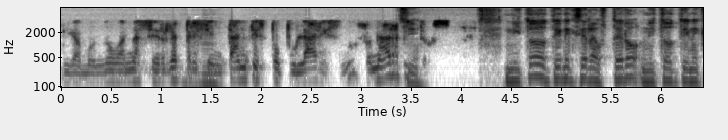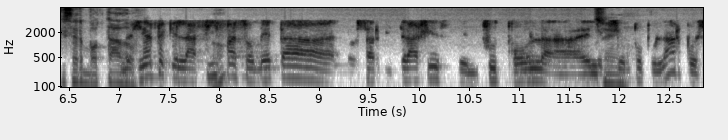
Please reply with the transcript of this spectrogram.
digamos, no van a ser representantes uh -huh. populares, ¿no? Son árbitros. Sí. Ni todo tiene que ser austero, ni todo tiene que ser votado. Imagínate que la FIFA ¿no? someta los arbitrajes del fútbol a elección sí. popular, pues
